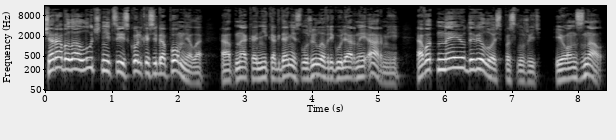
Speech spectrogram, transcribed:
Чара была лучницей, сколько себя помнила, однако никогда не служила в регулярной армии. А вот Нею довелось послужить, и он знал,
